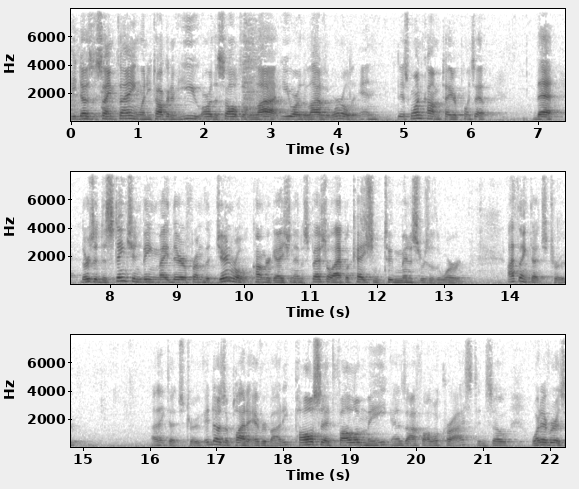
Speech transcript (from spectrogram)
he does the same thing when he's talking of you are the salt of the light, you are the light of the world. And this one commentator points out that there's a distinction being made there from the general congregation and a special application to ministers of the word. I think that's true. I think that's true. It does apply to everybody. Paul said, Follow me as I follow Christ. And so, whatever is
